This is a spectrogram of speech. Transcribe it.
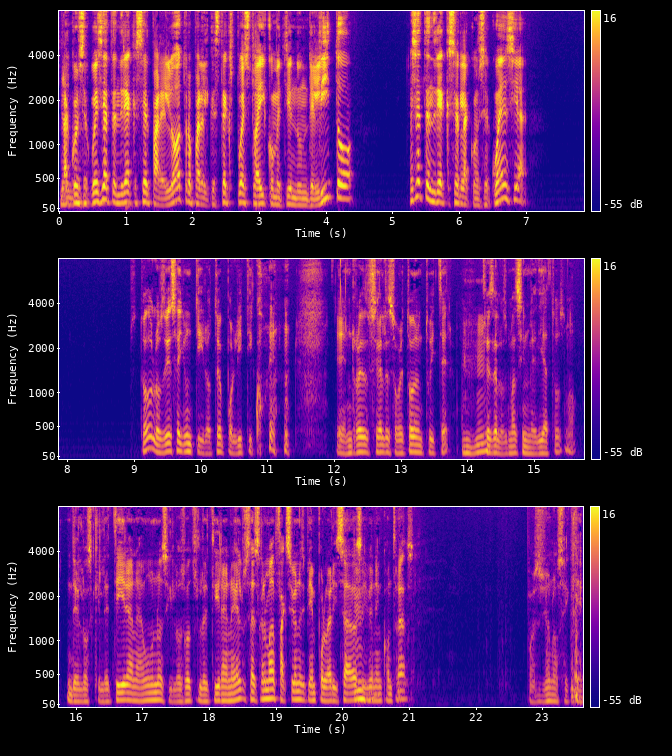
La consecuencia tendría que ser para el otro, para el que está expuesto ahí cometiendo un delito. Esa tendría que ser la consecuencia. Todos los días hay un tiroteo político en, en redes sociales, sobre todo en Twitter, que es de los más inmediatos, ¿no? De los que le tiran a unos y los otros le tiran a él. O sea, se arman facciones bien polarizadas y bien encontradas. Pues yo no sé qué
